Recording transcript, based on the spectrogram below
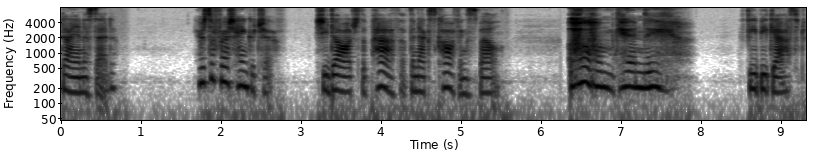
Diana said. Here's a fresh handkerchief. She dodged the path of the next coughing spell. Um, Candy, Phoebe gasped.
